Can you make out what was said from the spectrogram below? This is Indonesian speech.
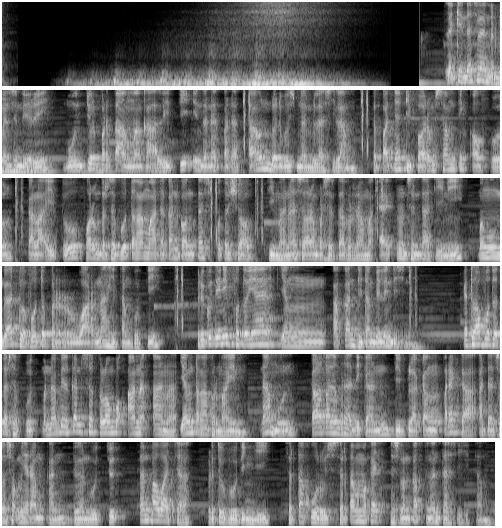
Legenda Slenderman sendiri muncul pertama kali di internet pada tahun 2019 silam, tepatnya di forum Something Awful. Kala itu, forum tersebut tengah mengadakan kontes Photoshop, di mana seorang peserta bernama Eric Ronson tadi ini mengunggah dua foto berwarna hitam putih Berikut ini fotonya yang akan ditampilin di sini. Kedua foto tersebut menampilkan sekelompok anak-anak yang tengah bermain. Namun, kalau kalian perhatikan, di belakang mereka ada sosok menyeramkan dengan wujud tanpa wajah, bertubuh tinggi, serta kurus, serta memakai jas lengkap dengan dasi hitam.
